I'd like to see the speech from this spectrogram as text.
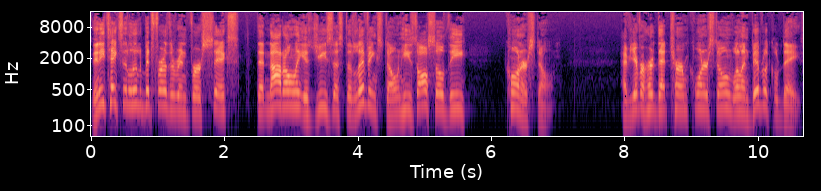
Then he takes it a little bit further in verse 6 that not only is Jesus the living stone, he's also the cornerstone. Have you ever heard that term cornerstone? Well, in biblical days,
